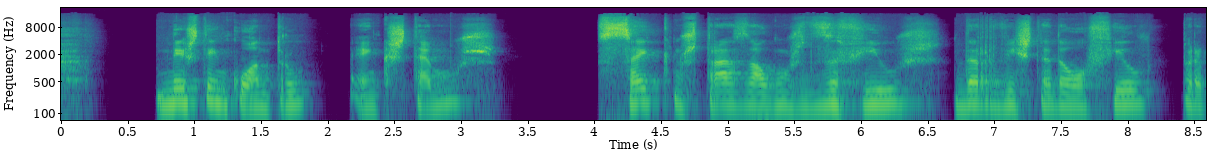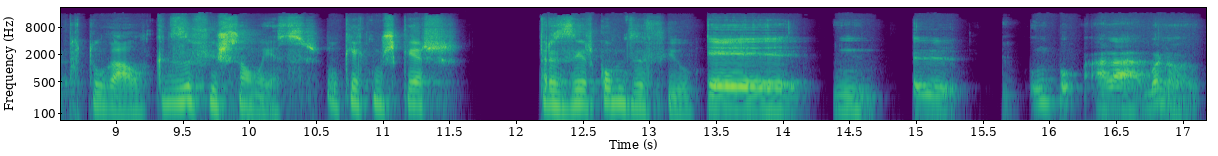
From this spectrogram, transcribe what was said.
Neste encontro em que estamos, sei que nos traz alguns desafios da revista da OFIL para Portugal. Que desafios são esses? O que é que nos queres trazer como desafio? Eh, un, a la, bueno,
